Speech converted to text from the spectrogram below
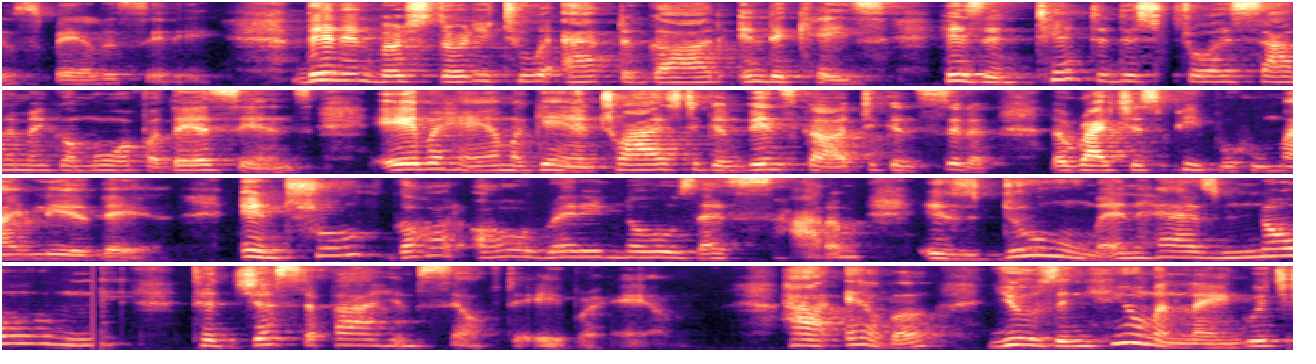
you'll spare the city. Then in verse 32, after God indicates his intent to destroy Sodom and Gomorrah for their sins, Abraham again tries to convince God to consider the righteous people who might live there. In truth, God already knows that Sodom is doomed and has no need to justify himself to Abraham. However, using human language,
